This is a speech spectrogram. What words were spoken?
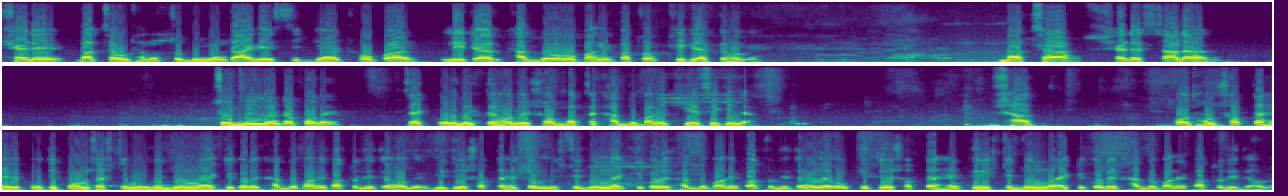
শেডে বাচ্চা উঠানোর চব্বিশ ঘণ্টা আগে সিট গার্ড হোপার লিটার খাদ্য ও পানির পাত্র ঠিক রাখতে হবে। বাচ্চা শেডের চাডার চব্বিশ ঘণ্টা পরে চেক করে দেখতে হবে সব বাচ্চা খাদ্য পানি খেয়েছে কিনা। সাত, প্রথম সপ্তাহে প্রতি পঞ্চাশটি মুরগির জন্য একটি করে খাদ্য পানি পাত্র দিতে হবে, দ্বিতীয় সপ্তাহে চল্লিশটির জন্য একটি করে খাদ্য পানির পাত্র দিতে হবে এবং তৃতীয় সপ্তাহে তিরিশটির জন্য একটি করে খাদ্য পানির পাত্র দিতে হবে।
